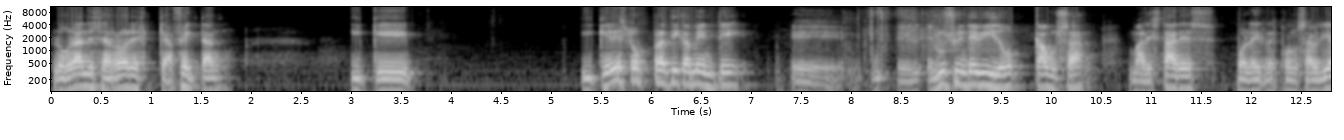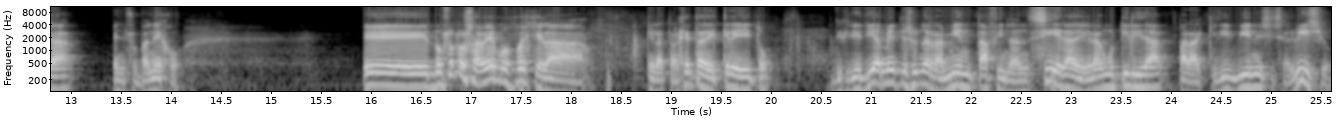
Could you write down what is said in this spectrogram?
los grandes errores que afectan y que y que esto prácticamente eh, el, uso indebido causa malestares por la irresponsabilidad en su manejo. Eh, nosotros sabemos pues que la, que la tarjeta de crédito definitivamente es una herramienta financiera de gran utilidad para adquirir bienes y servicios.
